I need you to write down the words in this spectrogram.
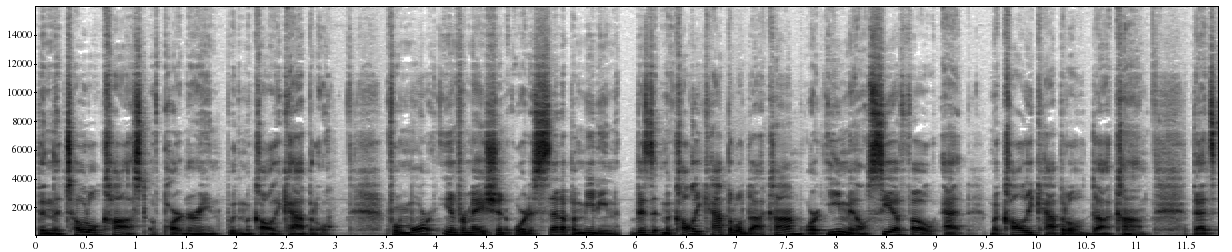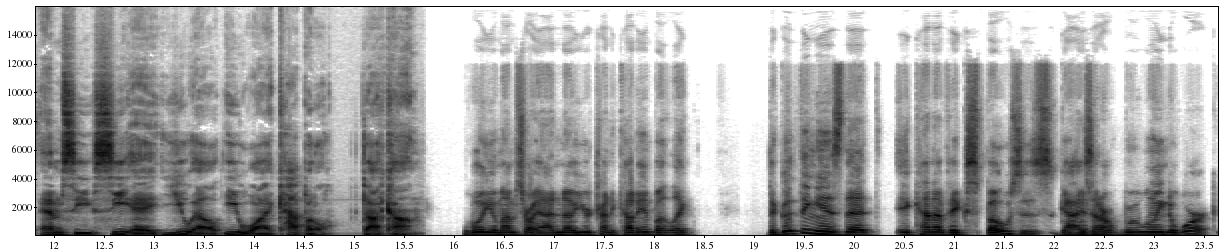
than the total cost of partnering with McCauley Capital. For more information or to set up a meeting, visit McCauleyCapital.com or email CFO at McCauleyCapital.com. That's M C C A U L E Y Capital.com. William, I'm sorry, I know you're trying to cut in, but like the good thing is that it kind of exposes guys that aren't willing to work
